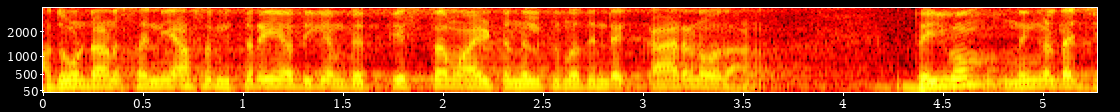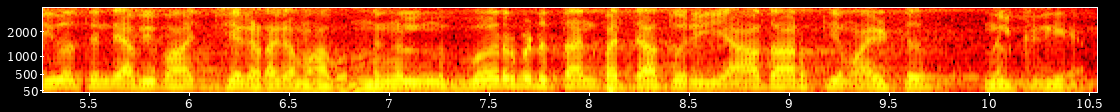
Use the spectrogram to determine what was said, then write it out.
അതുകൊണ്ടാണ് സന്യാസം ഇത്രയും അധികം വ്യത്യസ്തമായിട്ട് നിൽക്കുന്നതിന്റെ കാരണം അതാണ്. ദൈവം നിങ്ങളുടെ ജീവിതത്തിന്റെ അവിഭാജ്യ ഘടകമാകുന്നു. നിങ്ങളിൽ നിന്ന് വേർപെടുത്താൻ പറ്റാത്തൊരു യാഥാർത്ഥ്യമായിട്ട് നിൽക്കുകയാണ്.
